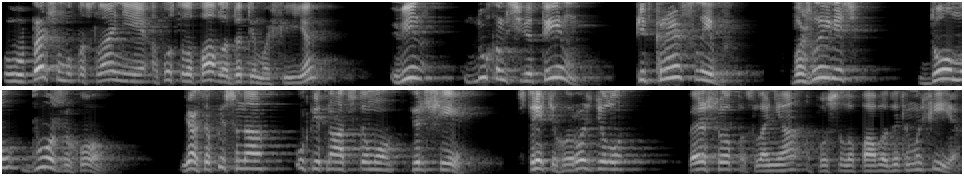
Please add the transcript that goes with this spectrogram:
у першому посланні апостола Павла до Тимофія він Духом Святим підкреслив важливість дому Божого, як записано у 15 вірші з 3 розділу першого послання апостола Павла до Тимофія.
